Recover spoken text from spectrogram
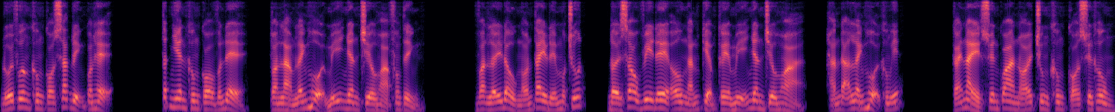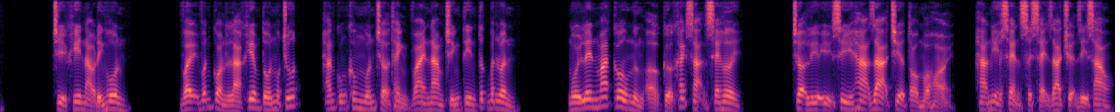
Đối phương không có xác định quan hệ. Tất nhiên không có vấn đề, toàn làm lãnh hội mỹ nhân chiêu hòa phong tình vặn lấy đầu ngón tay đến một chút đời sau video ngắn kiểm kê mỹ nhân chiêu hỏa, hắn đã lãnh hội không ít. Cái này xuyên qua nói chung không có xuyên không. Chỉ khi nào đính hôn. Vậy vẫn còn là khiêm tốn một chút hắn cũng không muốn trở thành vai nam chính tin tức bất luân. Ngồi lên mát câu ngừng ở cửa khách sạn xe hơi. Trợ lý ỵ sĩ hạ dạ chia tò mò hỏi hạ nghị sen sẽ xảy ra chuyện gì sao?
